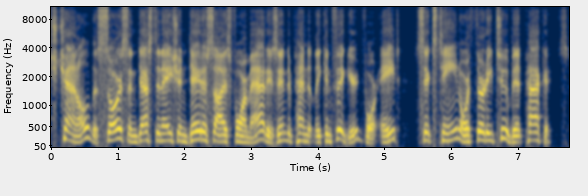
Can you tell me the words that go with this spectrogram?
Each channel, the source and destination data size format is independently configured for 8, 16, or 32-bit packets.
